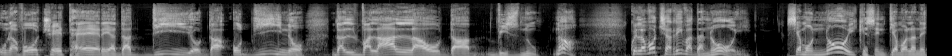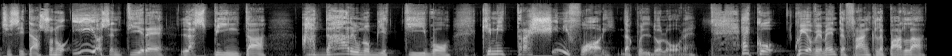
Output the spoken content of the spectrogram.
una voce eterea, da Dio, da Odino, dal Valhalla o da Vishnu. No, quella voce arriva da noi. Siamo noi che sentiamo la necessità, sono io a sentire la spinta a dare un obiettivo che mi trascini fuori da quel dolore. Ecco, qui ovviamente Frankl parla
